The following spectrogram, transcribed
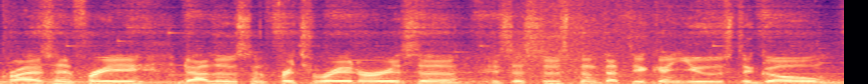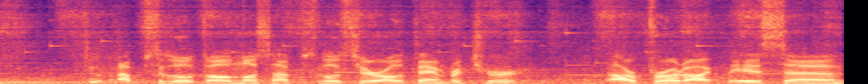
Cryogen-free dilution refrigerator is a, is a system that you can use to go to absolute, almost absolute zero temperature. Our product is uh,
